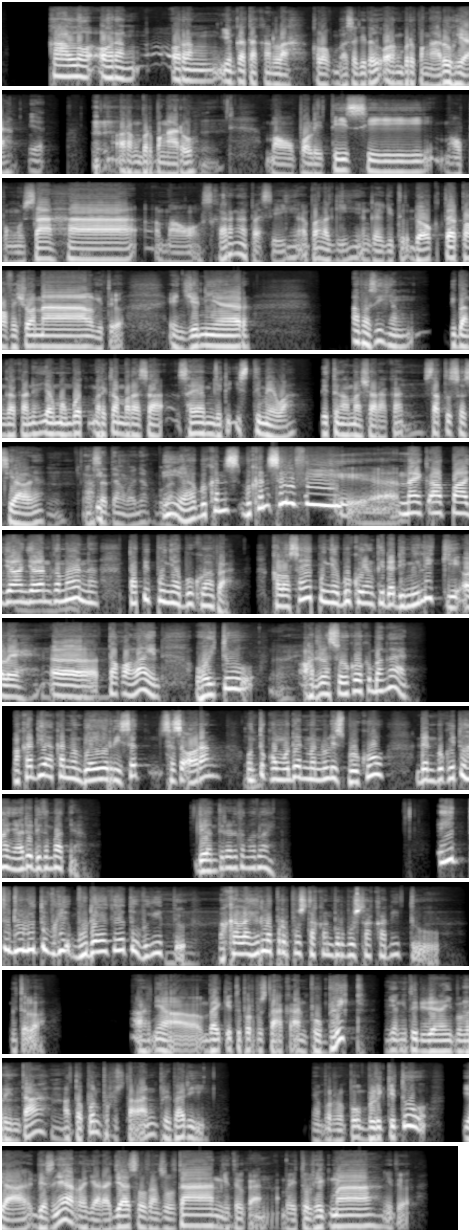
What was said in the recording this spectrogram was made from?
kalau orang orang yang katakanlah kalau bahasa kita itu orang berpengaruh ya. Iya. orang berpengaruh Hmm. mau politisi, mau pengusaha, mau sekarang apa sih? Apalagi yang kayak gitu, dokter profesional gitu, engineer. Apa sih yang dibanggakannya yang membuat mereka merasa saya menjadi istimewa di tengah masyarakat, Hmm. status sosialnya? Hmm. Aset yang banyak bukan. Iya, bukan bukan selfie naik apa, jalan-jalan ke mana, tapi punya buku apa? Kalau saya punya buku yang tidak dimiliki oleh eh, tokoh lain, oh itu adalah suatu kebanggaan. Maka dia akan membiayai riset seseorang untuk kemudian menulis buku dan buku itu hanya ada di tempatnya. Dan tidak ada tempat lain. Itu dulu tuh begitu, budaya kita tuh begitu. Hmm. Maka lahirlah perpustakaan-perpustakaan itu, gitu loh. Artinya baik itu perpustakaan publik yang itu didanai pemerintah Hmm. ataupun perpustakaan pribadi. Yang publik itu ya biasanya raja-raja, sultan-sultan gitu kan, Baitul Hikmah gitu.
